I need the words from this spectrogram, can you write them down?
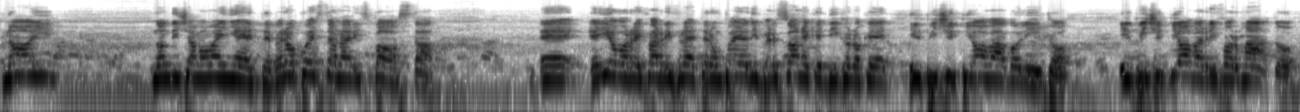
noi non diciamo mai niente, però questa è una risposta e, e io vorrei far riflettere un paio di persone che dicono che il PCTO va abolito. Il PCTO va riformato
